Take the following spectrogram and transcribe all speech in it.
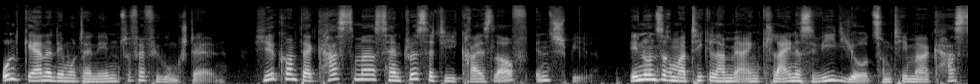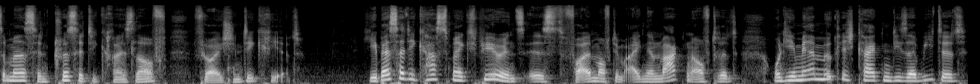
und gerne dem Unternehmen zur Verfügung stellen. Hier kommt der Customer Centricity Kreislauf ins Spiel. In unserem Artikel haben wir ein kleines Video zum Thema Customer Centricity Kreislauf für euch integriert. Je besser die Customer Experience ist, vor allem auf dem eigenen Markenauftritt, und je mehr Möglichkeiten dieser bietet,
